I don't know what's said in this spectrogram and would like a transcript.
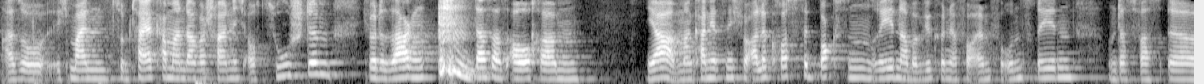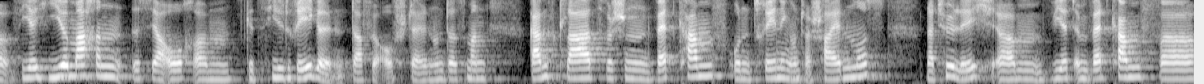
Also ich meine, zum Teil kann man da wahrscheinlich auch zustimmen. Ich würde sagen, dass das auch, ähm, ja, man kann jetzt nicht für alle CrossFit-Boxen reden, aber wir können ja vor allem für uns reden. Und das, was äh, wir hier machen, ist ja auch ähm, gezielt Regeln dafür aufstellen. Und dass man ganz klar zwischen Wettkampf und Training unterscheiden muss. Natürlich ähm, wird im Wettkampf äh,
